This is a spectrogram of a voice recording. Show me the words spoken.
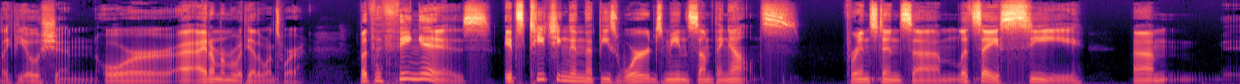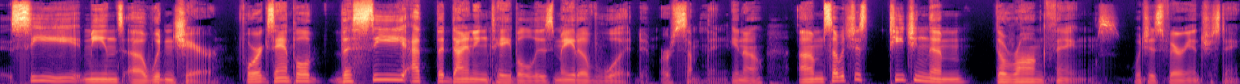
like the ocean, or I, I don't remember what the other ones were. But the thing is, it's teaching them that these words mean something else. For instance, um, let's say C. Um, C means a wooden chair. For example, the C at the dining table is made of wood or something, you know? Um, so it's just teaching them the wrong things, which is very interesting.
